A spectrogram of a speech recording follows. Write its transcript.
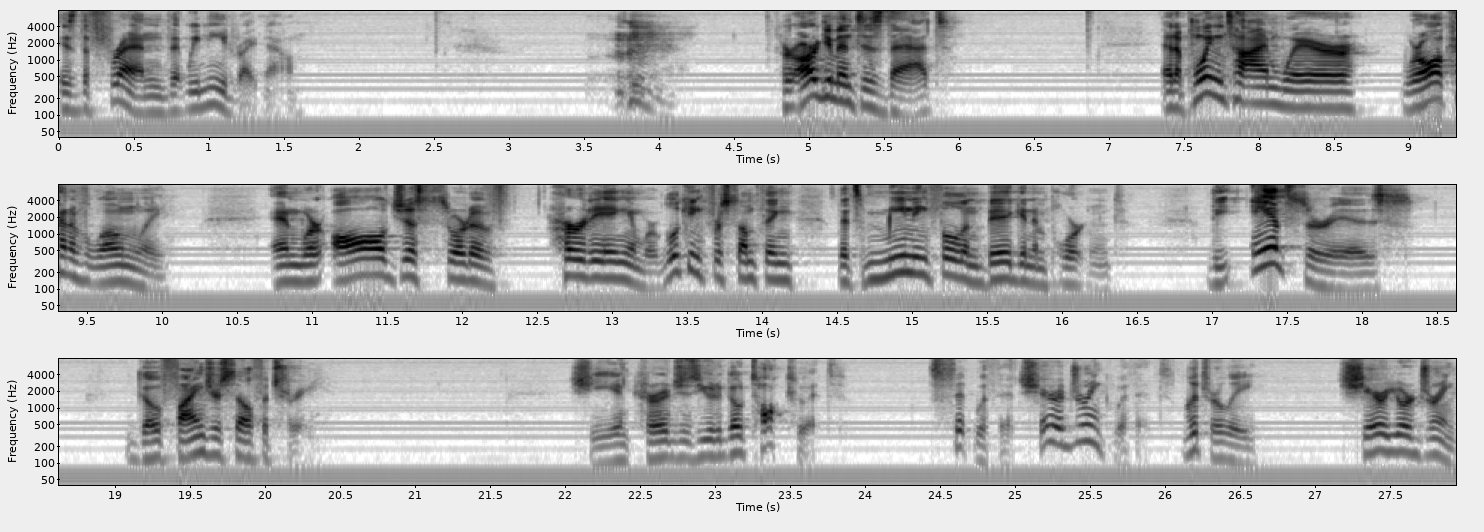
is the friend that we need right now. Her argument is that at a point in time where we're all kind of lonely and we're all just sort of hurting and we're looking for something that's meaningful and big and important, the answer is go find yourself a tree. She encourages you to go talk to it, sit with it, share a drink with it. Literally, share your drink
